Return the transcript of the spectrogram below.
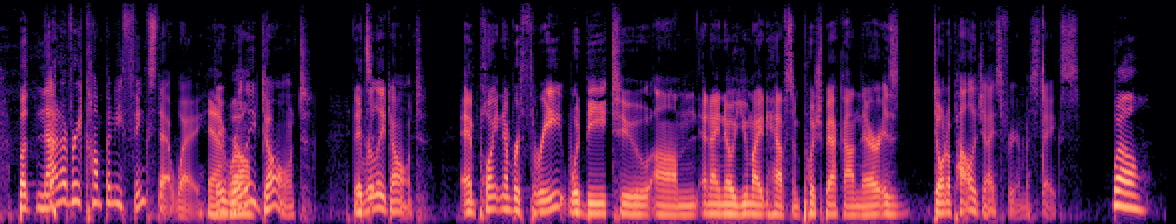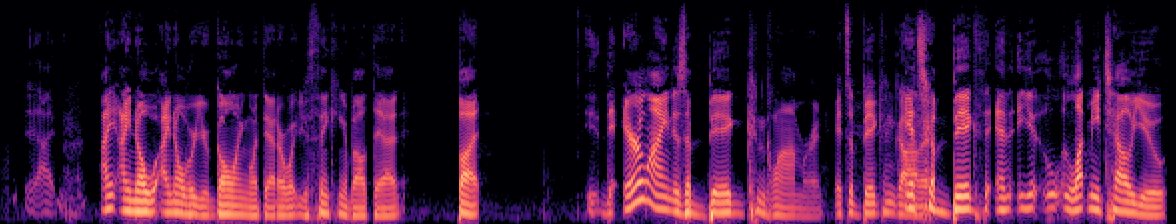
But not every company thinks that way. Yeah, they well, really don't. They really don't. And point number three would be to, um, and I know you might have some pushback on there, is don't apologize for your mistakes. Well, I, I know I know where you're going with that or what you're thinking about that, but the airline is a big conglomerate. It's a big conglomerate. It's a big th- and you, let me tell you,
